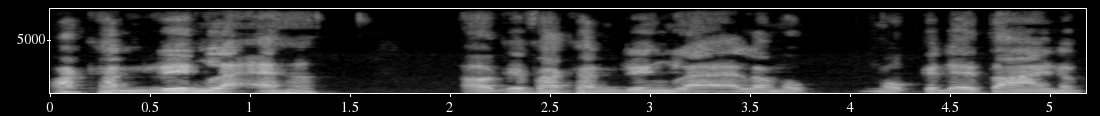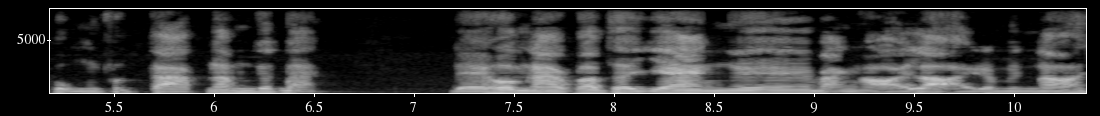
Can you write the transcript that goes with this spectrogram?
phát hành riêng lẻ hả? Ở ờ, cái phát hành riêng lẻ là một một cái đề tài nó cũng phức tạp lắm các bạn. Để hôm nào có thời gian ờ, bạn hỏi lại rồi mình nói.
